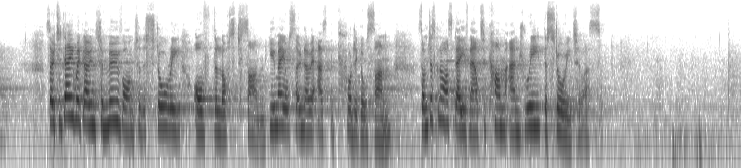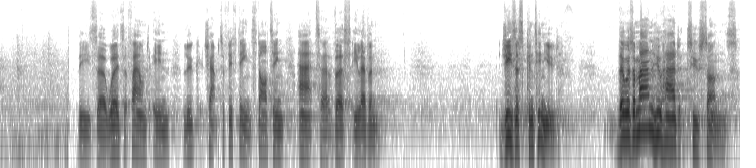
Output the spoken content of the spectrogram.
So today we're going to move on to the story of the lost son. You may also know it as the prodigal son. So I'm just going to ask Dave now to come and read the story to us. These uh, words are found in Luke chapter 15, starting at uh, verse 11. Jesus continued There was a man who had two sons.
